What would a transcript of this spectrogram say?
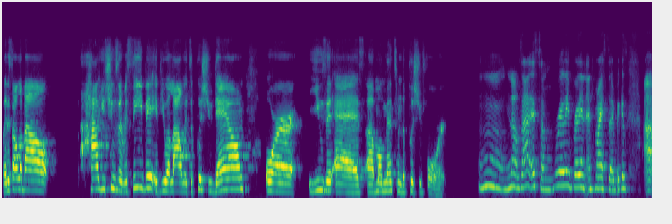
But it's all about how you choose to receive it if you allow it to push you down or use it as a momentum to push you forward Mm, no, that is some really brilliant advice though, because uh,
